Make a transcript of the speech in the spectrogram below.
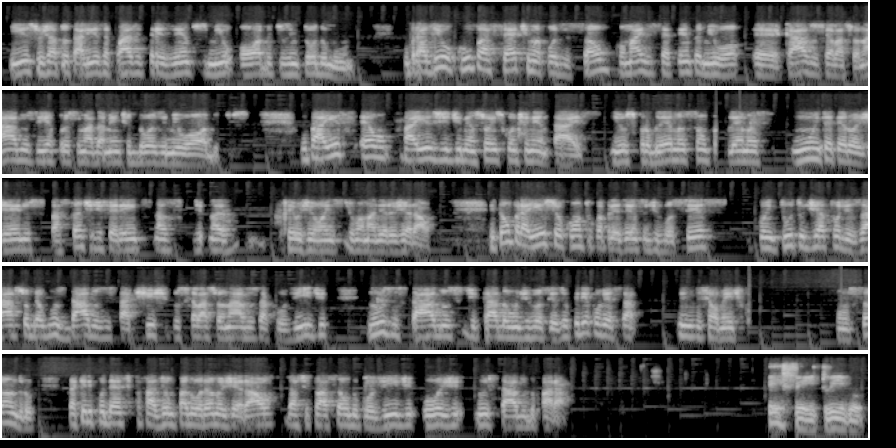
e isso já totaliza quase 300 mil óbitos em todo o mundo. O Brasil ocupa a sétima posição, com mais de 70 mil é, casos relacionados e aproximadamente 12 mil óbitos. O país é um país de dimensões continentais e os problemas são problemas muito heterogêneos, bastante diferentes nas, nas regiões de uma maneira geral. Então, para isso, eu conto com a presença de vocês, com o intuito de atualizar sobre alguns dados estatísticos relacionados à Covid nos estados de cada um de vocês. Eu queria conversar inicialmente com o Sandro, para que ele pudesse fazer um panorama geral da situação do Covid hoje no estado do Pará. Perfeito, Igor.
